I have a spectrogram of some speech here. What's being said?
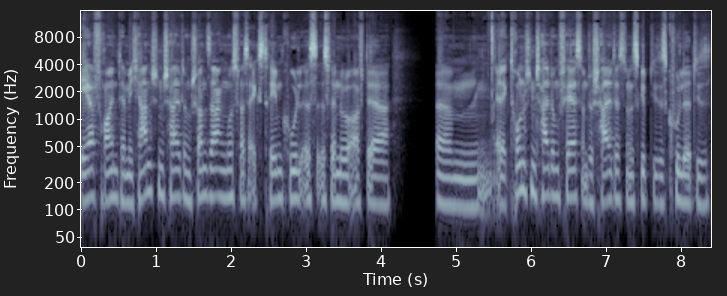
eher Freund der mechanischen Schaltung schon sagen muss, was extrem cool ist, ist, wenn du auf der ähm, elektronischen Schaltung fährst und du schaltest und es gibt dieses coole, dieses,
